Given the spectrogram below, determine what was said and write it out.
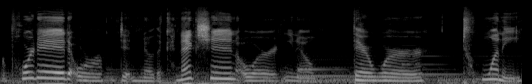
reported or didn't know the connection, or, you know, there were 20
